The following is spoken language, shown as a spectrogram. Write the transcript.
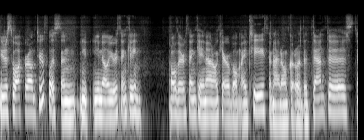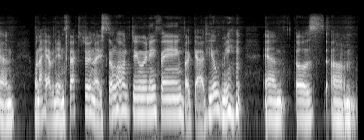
You just walk around toothless and you, you know, you're thinking, oh, they're thinking I don't care about my teeth and I don't go to the dentist. And when I have an infection, I still don't do anything, but God healed me. and those, um,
